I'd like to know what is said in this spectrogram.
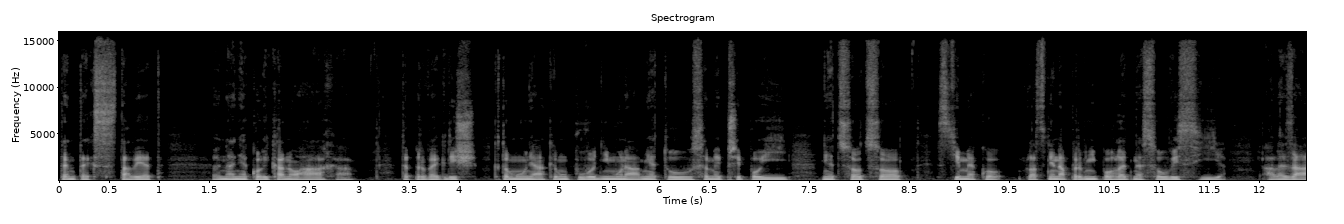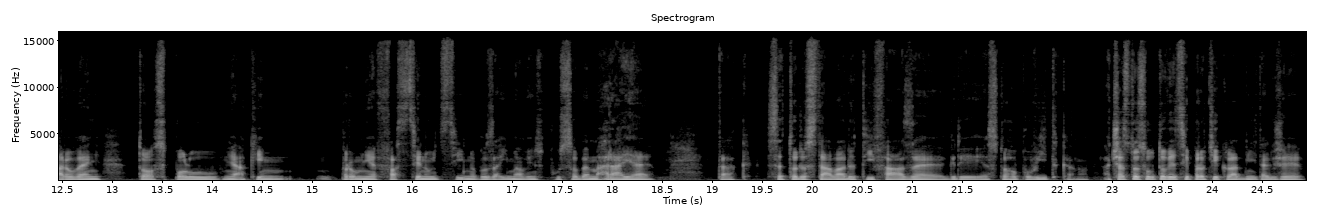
ten text stavět na několika nohách a teprve když k tomu nějakému původnímu námětu se mi připojí něco, co s tím jako vlastně na první pohled nesouvisí, ale zároveň to spolu nějakým pro mě fascinujícím nebo zajímavým způsobem hraje, tak se to dostává do té fáze, kdy je z toho povídka. No. A často jsou to věci protikladné, takže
